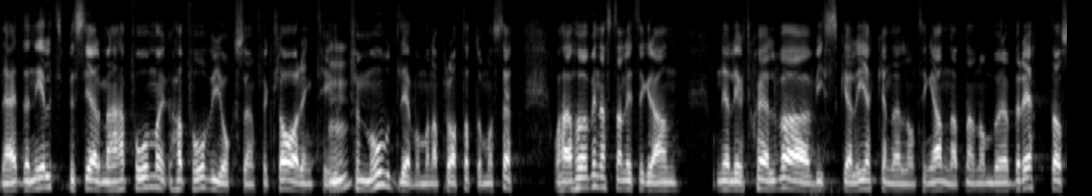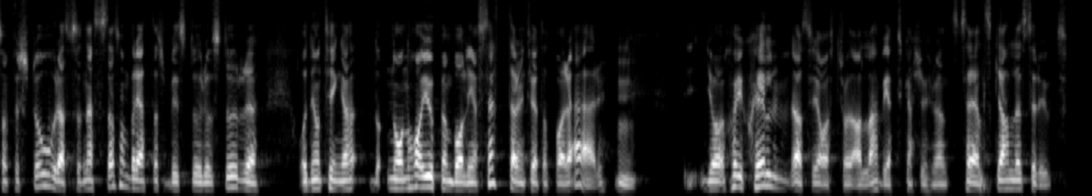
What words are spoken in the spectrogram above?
Nej, den är lite speciell, men här får, man, här får vi också en förklaring till mm. förmodligen vad man har pratat om och sett. Och här hör vi nästan lite grann, om ni har lekt själva viskarleken eller någonting annat, när någon börjar berätta och som förstoras, så nästa som berättar så blir större och större. Och det är någon har ju uppenbarligen sett det här och inte vetat vad det är. Mm. Jag har ju själv, alltså jag tror alla vet kanske hur en sälskalle ser ut.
